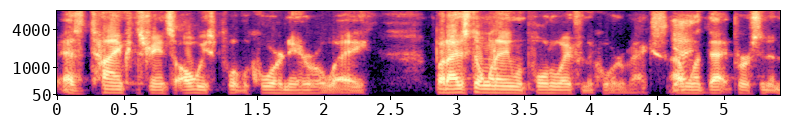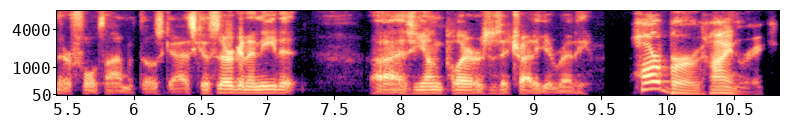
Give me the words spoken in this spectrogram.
as time constraints. Always pull the coordinator away. But I just don't want anyone pulled away from the quarterbacks. Yeah. I want that person in there full time with those guys because they're going to need it uh, as young players as they try to get ready. Haarberg Heinrich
